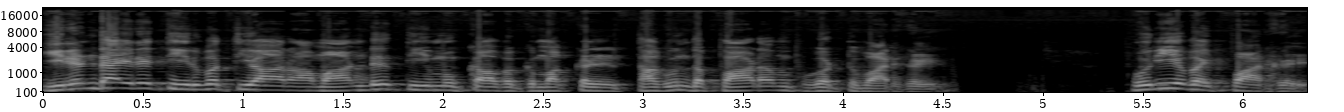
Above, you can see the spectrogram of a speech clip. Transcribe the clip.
இரண்டாயிரத்தி இருபத்தி ஆறாம் ஆண்டு திமுகவுக்கு மக்கள் தகுந்த பாடம் புகட்டுவார்கள். புரிய வைப்பார்கள்.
